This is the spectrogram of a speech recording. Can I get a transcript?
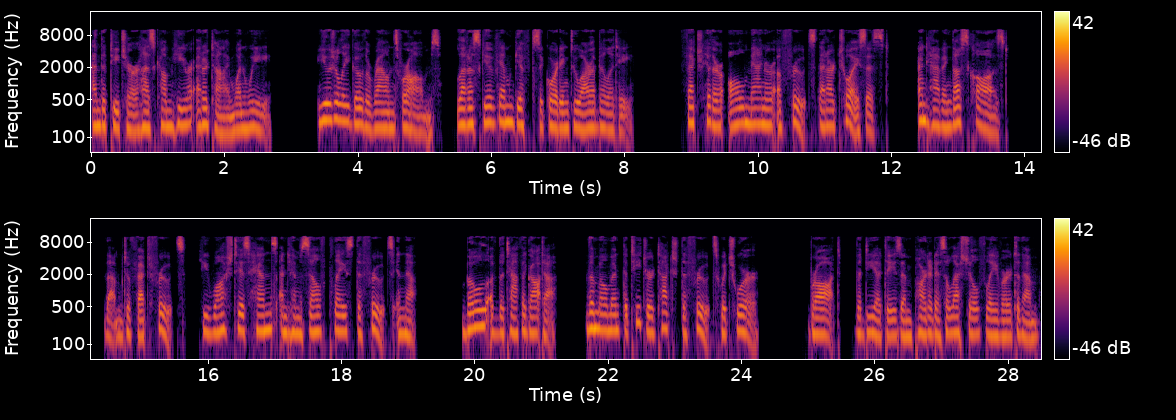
and the teacher has come here at a time when we usually go the rounds for alms, let us give him gifts according to our ability. Fetch hither all manner of fruits that are choicest. And having thus caused them to fetch fruits, he washed his hands and himself placed the fruits in the bowl of the Tathagata. The moment the teacher touched the fruits which were brought, the deities imparted a celestial flavor to them.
